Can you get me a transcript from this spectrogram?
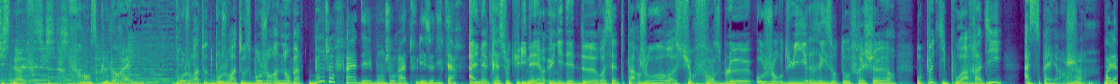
6-9, France Bleu Lorraine. Bonjour à toutes, bonjour à tous, bonjour Anne Lambin. Bonjour Fred et bonjour à tous les auditeurs. AML Création Culinaire, une idée de recette par jour sur France Bleu. Aujourd'hui, risotto fraîcheur aux petits pois radis asperges. Voilà,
